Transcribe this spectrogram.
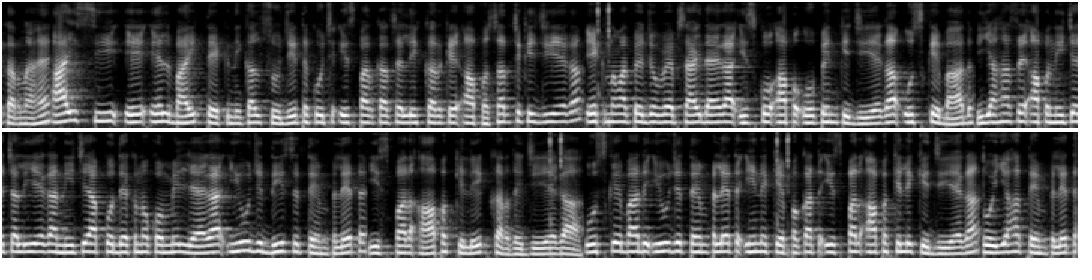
करना है। I C A L by technical Sujeet, कुछ इस प्रकार से लिख करके आप सर्च कीजिएगा। एक नंबर पे जो वेबसाइट आएगा, इसको आप ओपन कीजिएगा। उसके बाद यहाँ से आप नीचे चलिएगा। नीचे आपको देखने को मिल जाएगा यूज़ दिस टेम्पलेट इस पर आप क्लिक कर दीजिएगा। उसके बाद यूज़ टेम्पलेट इन केपकट इस पर आप क्लिक कीजिएगा। तो यह टेम्पलेट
